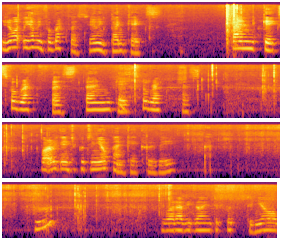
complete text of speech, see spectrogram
You know what we're having for breakfast? We're having pancakes. Pancakes for breakfast. Pancakes for breakfast. What are we going to put in your pancake, Ruby? Hmm? What are we going to put in your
